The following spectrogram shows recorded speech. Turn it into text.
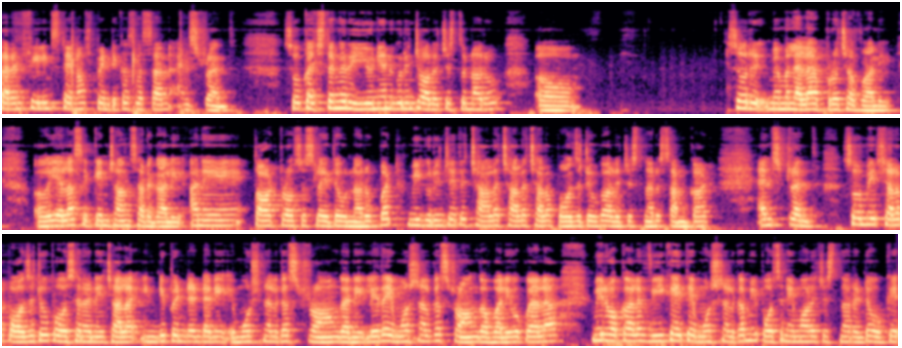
current feelings ten of pentacles the sun and strength so ఖచ్చితంగా రీయూనియన్ గురించి ఆలోచిస్తున్నారు. సో మిమ్మల్ని ఎలా అప్రోచ్ అవ్వాలి? ఎలా సెకండ్ ఛాన్స్ అడగాలి? అనే థాట్ ప్రాసెస్లో అయితే ఉన్నారు. బట్ మీ గురించి అయితే చాలా చాలా చాలా పాజిటివ్గా ఆలోచిస్తున్నారు sun card and strength. So మీరు చాలా పాజిటివ్ పర్సన్ అని చాలా ఇండిపెండెంట్ అని ఎమోషనల్గా స్ట్రాంగ్ అని లేదా ఎమోషనల్గా స్ట్రాంగ్ అవ్వాలి. ఒకవేళ మీరు ఒకవేళ వీక్ అయితే ఎమోషనల్గా మీ పర్సన్ ఏం ఆలోచిస్తున్నారంటే ఓకే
